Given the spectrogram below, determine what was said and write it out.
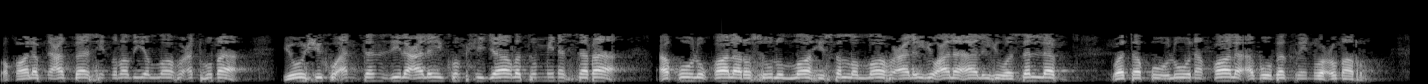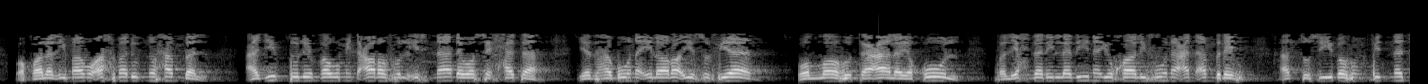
وقال ابن عباس رضي الله عنهما يوشك أن تنزل عليكم حجارة من السماء أقول قال رسول الله صلى الله عليه وعلى آله وسلم وتقولون قال أبو بكر وعمر وقال الإمام أحمد بن حنبل عجبت لقوم عرفوا الإسناد وصحته يذهبون إلى رأي سفيان والله تعالى يقول فليحذر الذين يخالفون عن أمره أن تصيبهم فتنة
